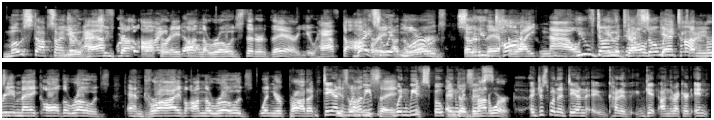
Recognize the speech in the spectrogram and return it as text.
Most stop signs you are actually have to operate on the roads that are there. You have to operate right, so on the roads that so are there taught, right now. You've done you the test so many times. To remake all the roads and drive on the roads when your product Dan, is when unsafe. We've, when we've spoken and with does not work. I just want to Dan kind of get on the record and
